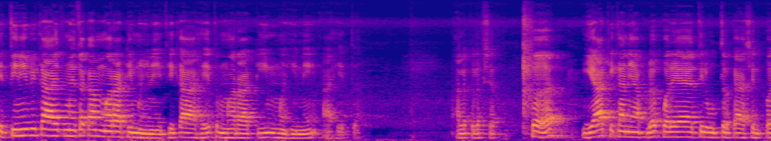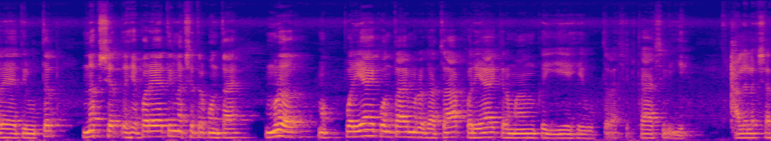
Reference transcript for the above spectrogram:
हे तिन्ही बी काय आहेत माहीत का? मराठी महिने आहेत. हे काय आहेत? मराठी महिने आहेत. आलं का लक्षात? तर या ठिकाणी आपलं पर्यायातील उत्तर काय असेल? पर्यायातील उत्तर नक्षत्र. हे पर्यायातील नक्षत्र कोणतं आहे? मृग. मग पर्याय कोणता आहे मृगाचा? पर्याय क्रमांक ये हे उत्तर असेल. काय असेल? ये आलं लक्षात?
